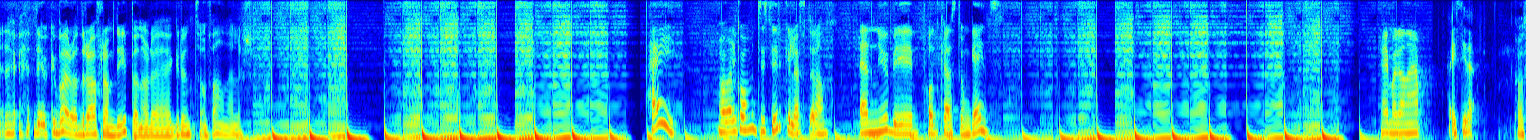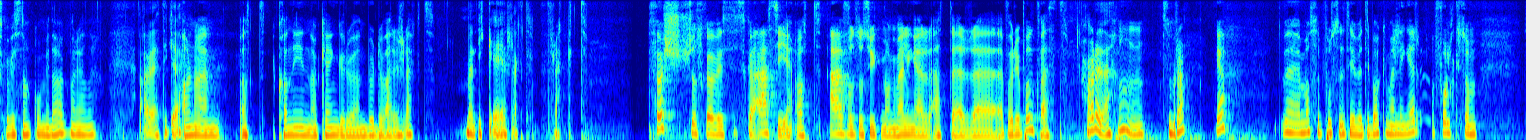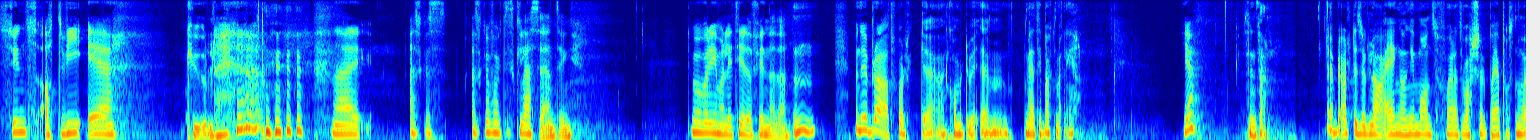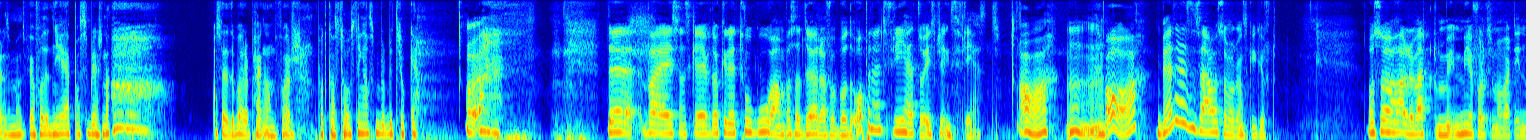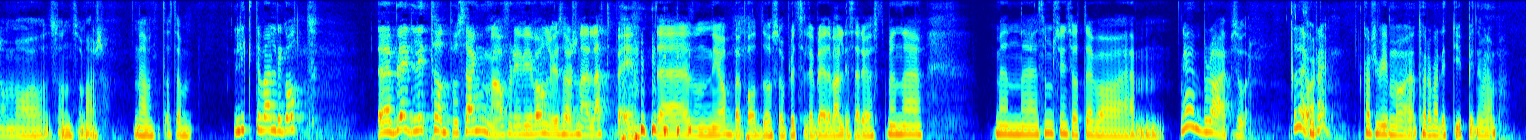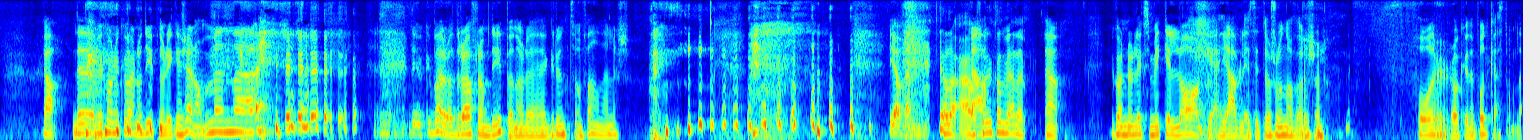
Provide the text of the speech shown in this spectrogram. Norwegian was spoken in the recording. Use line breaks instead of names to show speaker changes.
Det er jo ikke bare å dra fram dypet når det er grunt som faen ellers. Hei, og velkommen til Styrkeløfterne, en newbie-podkast om gains. Hei, Marianne.
Hei, Stine.
Hva skal vi snakke om i dag, Marianne?
Jeg vet ikke,
Annet enn at kaninen og kenguruen burde være i slekt.
men ikke er i slekt.
Frekt. Først så skal, vi, skal jeg si at jeg har fått så sykt mange meldinger etter uh, forrige podkast.
Har du det?
Mm.
Så bra.
Ja. Masse positive tilbakemeldinger. Folk som syns at vi er kul. Nei, jeg skal, jeg skal faktisk lese en ting. Du må bare gi meg litt tid å finne den.
Mm. Men det er bra at folk eh, kommer til, eh, med tilbakemeldinger.
Ja.
Syns jeg. Jeg blir alltid så glad en gang i måneden så får jeg et varsel på e-posten vår om at vi har fått en ny e-post. Så blir sånn Og så er det bare pengene for podkasthostinga som blir trukket.
Det var jeg som skrev dere er to gode ambassadører for både åpenhet, frihet og ytringsfrihet.
Åh,
Mm.
ah.
Det, det syns jeg også var ganske kult. Og så har det vært my mye folk som har vært innom og sånn som har nevnt at de likte veldig godt. Eh, Ble litt tatt på senga fordi vi vanligvis har sånn lettbeint eh, sånn jobbepod, og så plutselig ble det veldig seriøst. Men, eh, men som syns at det var ja, en bra episode. Så det var artig.
Kanskje vi må tørre å være litt dype innimellom.
Ja, det, vi kan jo ikke være noe dyp når det ikke skjer noe, men Det er jo ikke bare å dra fram dypet når det er grunt som faen ellers. ja, men
Ja, det er
Ja.
altså, kan mene.
ja. Vi kan jo liksom ikke lage jævlige situasjoner for deg sjøl for å kunne podkaste om det.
